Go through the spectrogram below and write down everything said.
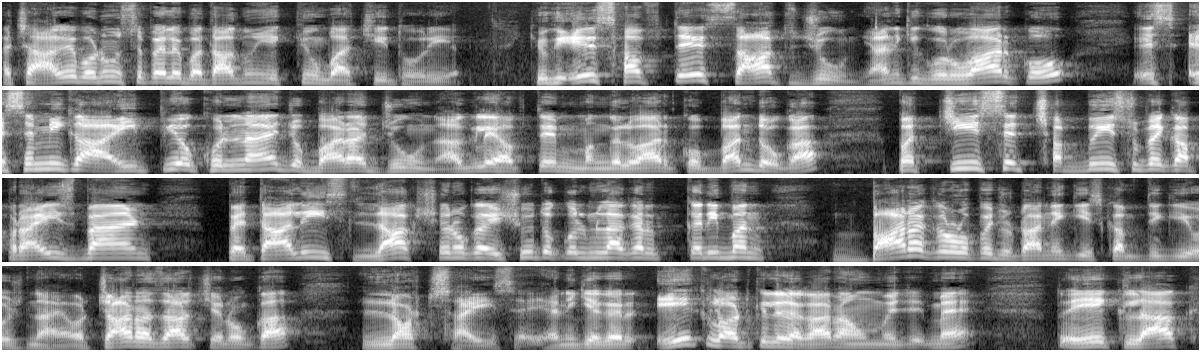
अच्छा आगे बढ़ूं उससे पहले बता दूँ ये क्यों बातचीत हो रही है? क्योंकि इस हफ़्ते 7 जून यानी कि गुरुवार को इस एसएमई का आईपीओ खुलना है जो 12 जून, अगले हफ़्ते मंगलवार को बंद होगा। 25 से 26 रुपए का प्राइस बैंड 45 लाख शेयरों का इशू तो कुल मिलाकर करीबन 12 करोड़ रुपए जुटाने की इस कंपनी की योजना है और 4000 शेयरों का लॉट साइज़ है। यानी कि अगर एक लॉट के लिए लगा रहा हूँ मैं तो एक लाख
